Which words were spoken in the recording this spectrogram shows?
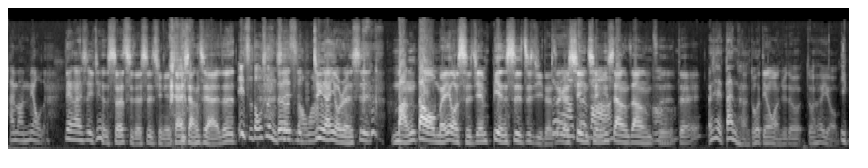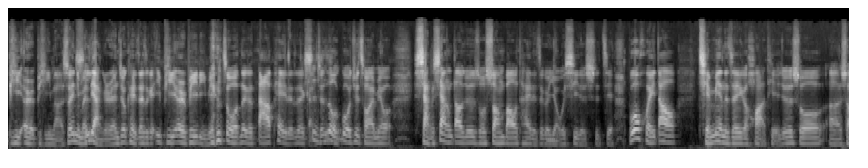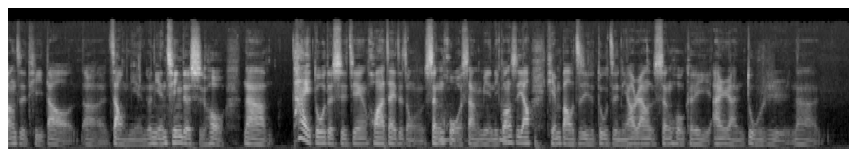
还蛮妙的。恋爱是一件很奢侈的事情，你现在想起来，就是一直都是很奢侈吗？竟然有人是忙到没有时间辨识自己的这个性倾向，这样子。对，而且但很多电动玩具都都会有一批二批嘛，所以你们两个人就可以在这个一批二批里面 做那个搭配的这个感觉，是我过去从来没有想象到，就是说双胞胎的这个游戏的世界。不过回到。前面的这一个话题，就是说，呃，双子提到，呃，早年就年轻的时候，那太多的时间花在这种生活上面，你光是要填饱自己的肚子，你要让生活可以安然度日，那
